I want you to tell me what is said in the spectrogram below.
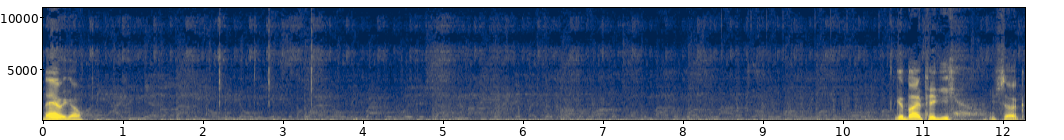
There we go. Goodbye, Piggy. You suck.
